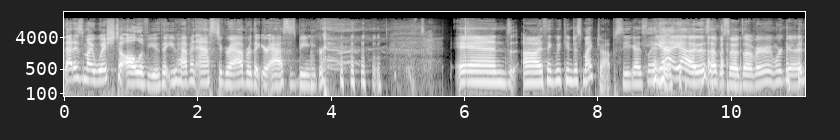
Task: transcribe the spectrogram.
that is my wish to all of you that you have an ass to grab or that your ass is being grabbed. And uh, I think we can just mic drop. See you guys later. yeah, yeah. This episode's over and we're good.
